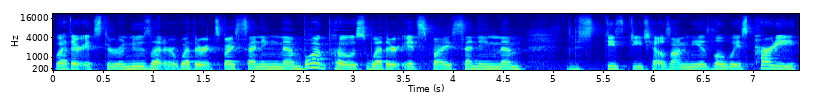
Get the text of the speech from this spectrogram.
whether it's through a newsletter whether it's by sending them blog posts whether it's by sending them this, these details on Mia's low waste party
